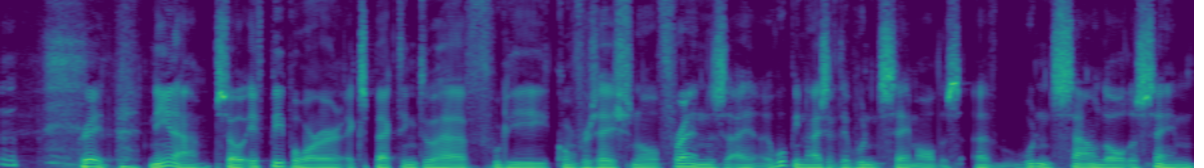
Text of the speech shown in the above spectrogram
Great, Nina. So if people are expecting to have fully conversational friends, I, it would be nice if they wouldn't same all this, uh, wouldn't sound all the same.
